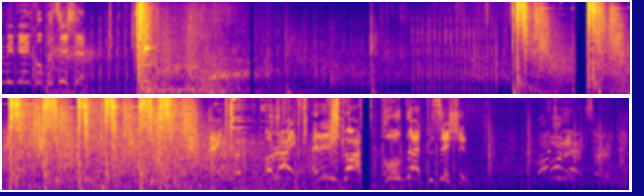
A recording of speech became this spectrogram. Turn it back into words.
Enemy vehicle position! Hey, all right, at any cost, hold that position! Roger that, sir.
